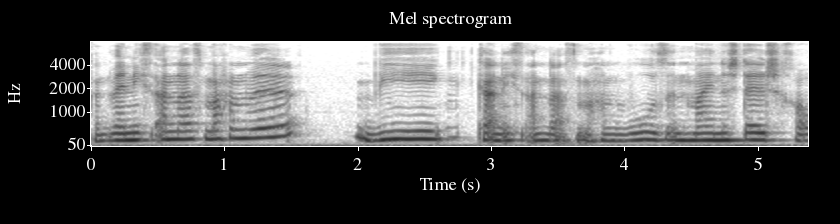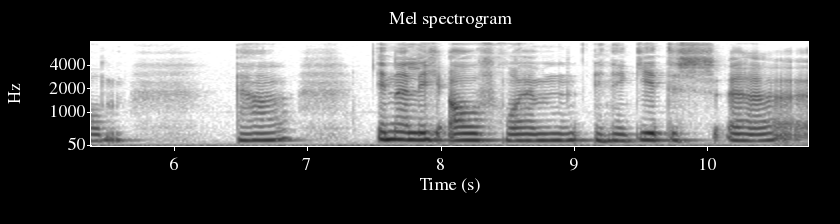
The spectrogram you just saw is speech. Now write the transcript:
Und wenn ich es anders machen will, wie kann ich es anders machen? Wo sind meine Stellschrauben? Ja, innerlich aufräumen, energetisch äh,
